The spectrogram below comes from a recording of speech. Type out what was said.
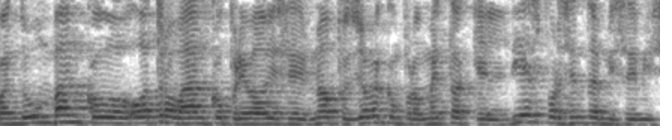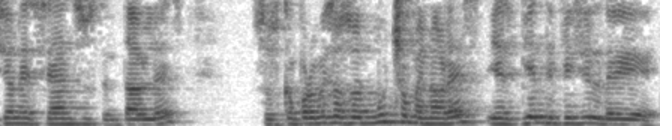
Cuando un banco, otro banco privado dice, no, pues yo me comprometo a que el 10% de mis emisiones sean sustentables, sus compromisos son mucho menores y es bien difícil de,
